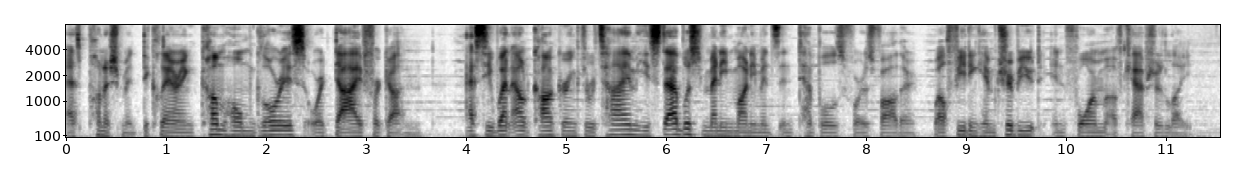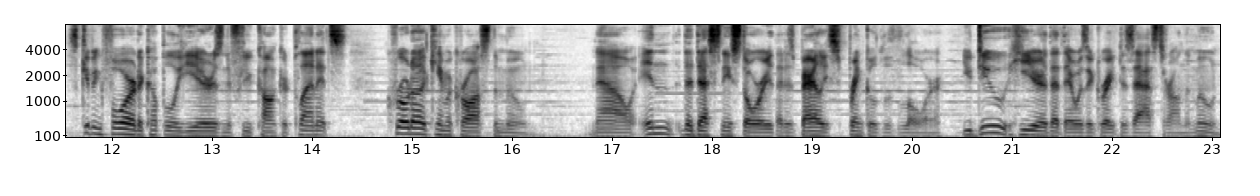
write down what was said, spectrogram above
as punishment, declaring, Come home glorious or die forgotten. As he went out conquering through time, he established many monuments and temples for his father, while feeding him tribute in form of captured light. Skipping forward a couple of years and a few conquered planets, Crota came across the moon, now, in the Destiny story that is barely sprinkled with lore, you do hear that there was a great disaster on the moon,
